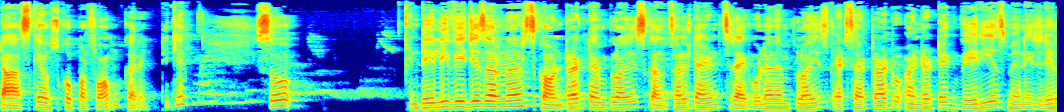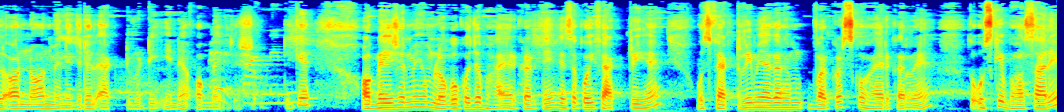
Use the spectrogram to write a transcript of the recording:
टास्क है उसको परफॉर्म करें ठीक है? So daily wages earners contract employees consultants regular employees etcetera to undertake various managerial और non managerial activity in a organization ठीक है? ऑर्गेनाइजेशन में हम लोगों को जब हायर करते हैं, जैसे कोई फैक्ट्री है, उस फैक्ट्री में अगर हम वर्कर्स को हायर कर रहे हैं तो उसके बहुत सारे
